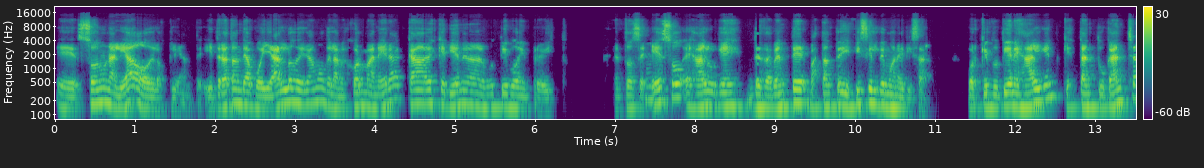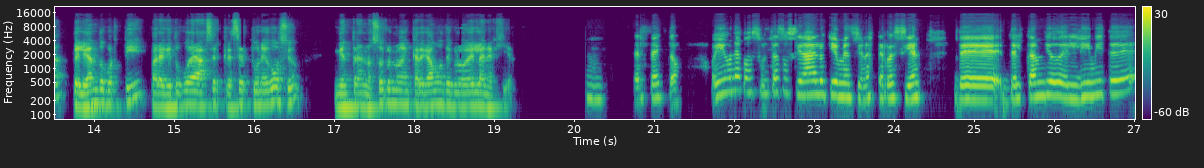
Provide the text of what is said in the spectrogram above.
eh, son un aliado de los clientes y tratan de apoyarlos, digamos, de la mejor manera cada vez que tienen algún tipo de imprevisto. Entonces, uh -huh. eso es algo que es de repente bastante difícil de monetizar, porque tú tienes a alguien que está en tu cancha peleando por ti para que tú puedas hacer crecer tu negocio mientras nosotros nos encargamos de proveer la energía. Perfecto. Oye, una consulta social, lo que mencionaste recién, de, del cambio del límite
